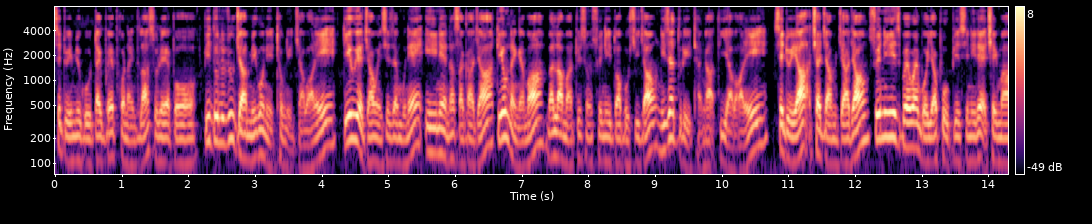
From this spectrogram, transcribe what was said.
စစ်တွေမျိုးကိုတိုက်ပွဲဖော်နိုင်သလားဆိုတဲ့အပေါ်ပြည်သူလူထုကြားမေးခွန်းတွေထုတ်နေကြပါတယ်။တရုတ်ရဲ့ဂျာဝင်စစ်စက်မှုနဲ့အေနဲ့နဆကကြားတရုတ်နိုင်ငံမှာမက်လာမှာတွဲဆုံဆွေးနွေးသွားဖို့ရှိကြောင်းနှိစက်သူတွေထံကသိရပါတယ်။စစ်တွေကအချက်ကြားမကြကြောင်းဆွေးနွေးရေးစပွဲဝိုင်းပေါ်ရောက်ဖို့ပြင်ဆင်နေတဲ့အချိန်မှာ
